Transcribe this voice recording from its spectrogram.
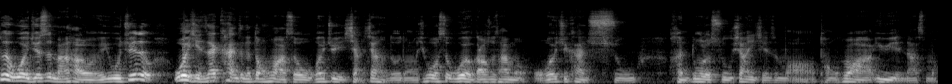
对，我也觉得是蛮好的。我觉得我以前在看这个动画的时候，我会去想象很多东西，或者是我有告诉他们，我会去看书，很多的书，像以前什么哦童话啊、寓言啊什么，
